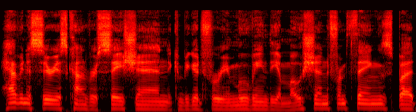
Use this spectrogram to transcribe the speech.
having a serious conversation. It can be good for removing the emotion from things, but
